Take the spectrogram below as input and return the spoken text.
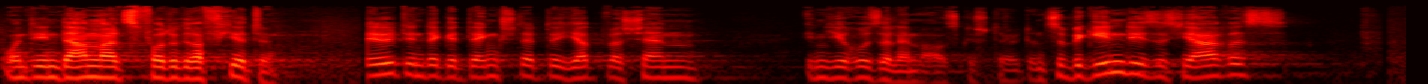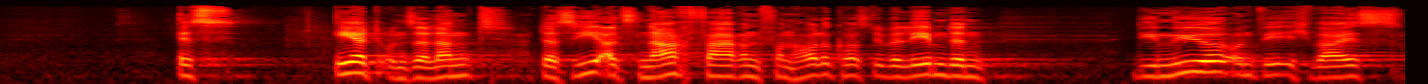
und ihn damals fotografierte. Bild in der Gedenkstätte Yad Vashem in Jerusalem ausgestellt. Und zu Beginn dieses Jahres, es ehrt unser Land, dass Sie als Nachfahren von Holocaust-Überlebenden die Mühe und, wie ich weiß,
